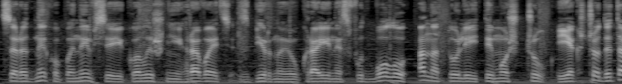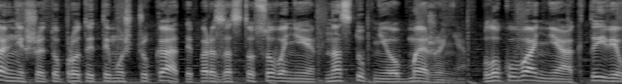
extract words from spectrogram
Серед них опинився і колишній гравець збірної України з футболу Анатолій Тимощук. Якщо детальніше, то проти Тимощука тепер застосовані наступні обмеження: блокування активів,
